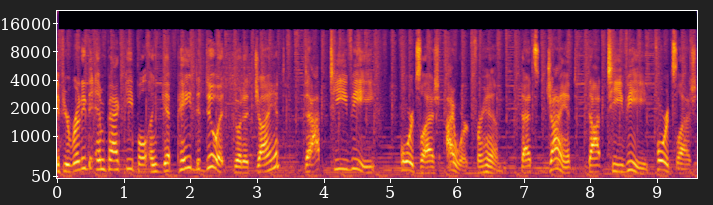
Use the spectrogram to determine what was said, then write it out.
If you're ready to impact people and get paid to do it, go to giant.tv forward slash I work for him. That's giant.tv forward slash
